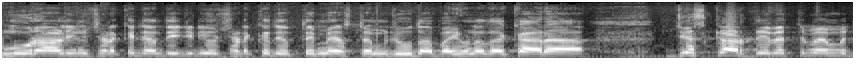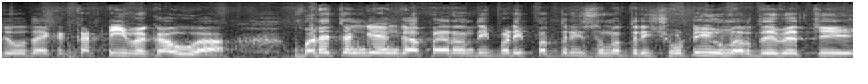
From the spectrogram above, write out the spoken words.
ਮੂਰਾ ਵਾਲੀ ਨੂੰ ਸੜਕ ਜਾਂਦੀ ਜਿਹੜੀ ਉਹ ਸੜਕ ਦੇ ਉੱਤੇ ਮੈਂ ਇਸ ਟਾਈਮ ਮੌਜੂਦ ਆ ਬਾਈ ਉਹਨਾਂ ਦਾ ਘਰ ਆ। ਜਿਸ ਘਰ ਦੇ ਵਿੱਚ ਮੈਂ ਮੌਜੂਦ ਆ ਇੱਕ ਕੱਟੀ ਵਿਕਾਊ ਆ। ਬੜੇ ਚੰਗੇ ਅੰਗਾ ਪੈਰਾਂ ਦੀ ਬੜੀ ਪੱਧਰੀ ਸਮੱਧਰੀ ਛੋਟੀ ਉਮਰ ਦੇ ਵਿੱਚ ਹੀ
